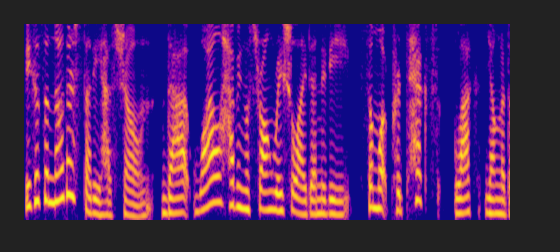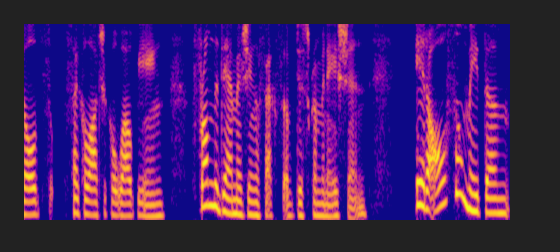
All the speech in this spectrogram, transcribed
Because another study has shown that while having a strong racial identity somewhat protects Black young adults' psychological well being from the damaging effects of discrimination, it also made them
